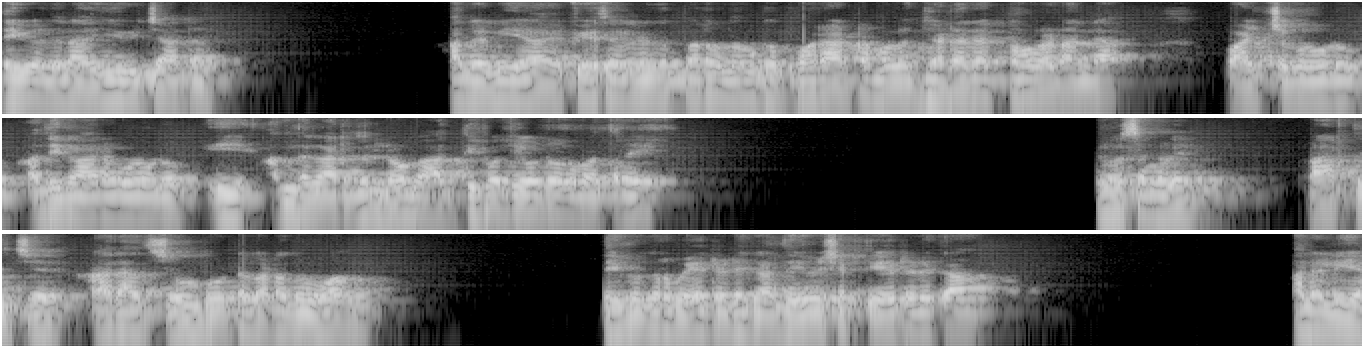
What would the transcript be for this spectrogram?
ദൈവത്തിനായി ജീവിച്ചാട്ട്. എസ് പറഞ്ഞ് നമുക്ക് പോരാട്ടമുള്ള ജഡരക്തങ്ങളോടല്ല വാഴ്ചകളോടും അധികാരങ്ങളോടും ഈ അന്ധകാരത്തിൽ ലോക അധിപതിയോടും മാത്രമേ ദിവസങ്ങളിൽ പ്രാർത്ഥിച്ച് ആരാധിച്ച് മുമ്പോട്ട് കടന്നു പോകാം ദൈവകൃപ ഏറ്റെടുക്കാം ദൈവശക്തി ഏറ്റെടുക്കാം. അലലിയ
